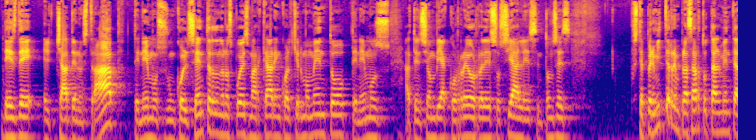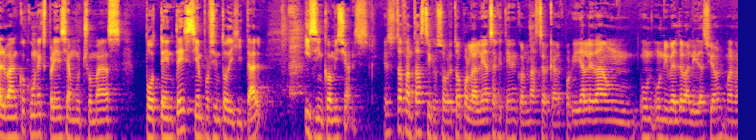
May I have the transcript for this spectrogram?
desde el chat de nuestra app, tenemos un call center donde nos puedes marcar en cualquier momento, tenemos atención vía correo, redes sociales, entonces pues te permite reemplazar totalmente al banco con una experiencia mucho más potente, 100% digital y sin comisiones. Eso está fantástico, sobre todo por la alianza que tienen con Mastercard, porque ya le da un, un, nivel de validación, bueno,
